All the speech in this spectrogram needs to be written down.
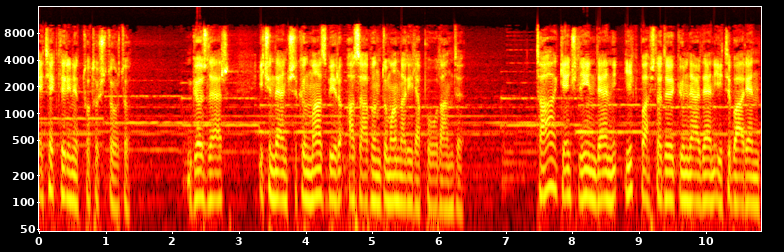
eteklerini tutuşturdu. Gözler içinden çıkılmaz bir azabın dumanlarıyla buğulandı. Ta gençliğinden ilk başladığı günlerden itibaren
